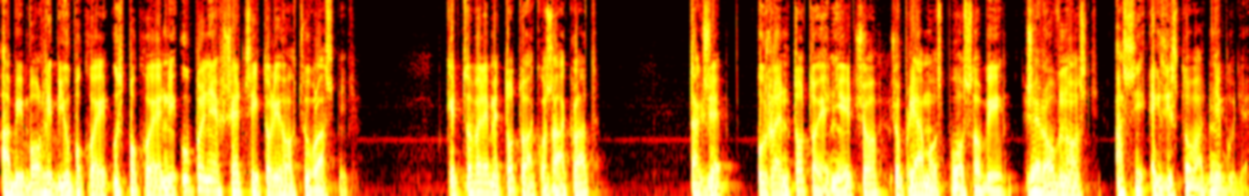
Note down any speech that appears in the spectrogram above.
aby mohli byť uspokojení úplne všetci, ktorí ho chcú vlastniť. Keď zoberieme toto ako základ, takže už len toto je niečo, čo priamo spôsobí, že rovnosť asi existovať nebude.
